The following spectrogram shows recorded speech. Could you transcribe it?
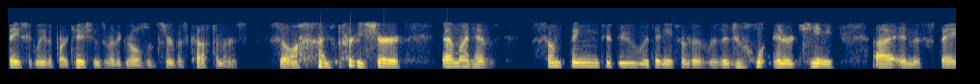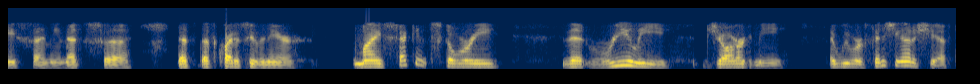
basically the partitions where the girls would serve as customers. So I'm pretty sure that might have something to do with any sort of residual energy uh, in the space. I mean, that's uh, that's that's quite a souvenir. My second story that really jarred me, we were finishing out a shift,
